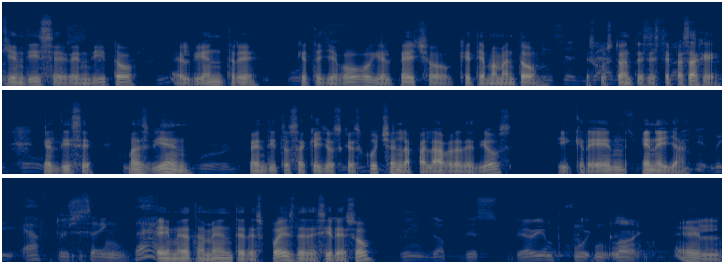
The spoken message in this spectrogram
quien dice, bendito el vientre que te llevó y el pecho que te amamantó. Es justo "Rather, antes de este pasaje. él dice, más bien, benditos aquellos que escuchan la palabra de Dios y creen en ella. E inmediatamente después de decir eso, él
